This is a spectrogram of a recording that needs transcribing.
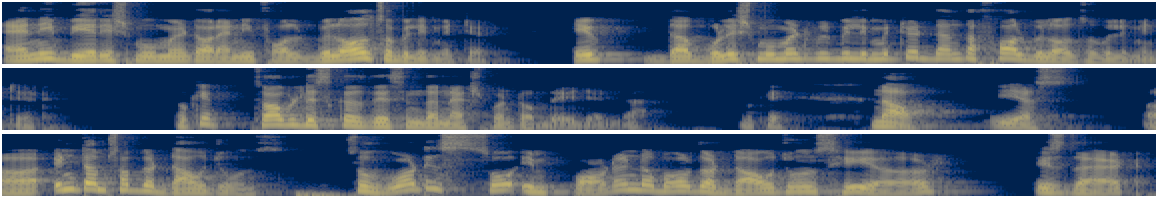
any bearish movement or any fall will also be limited. If the bullish movement will be limited then the fall will also be limited. Okay? So i will discuss this in the next point of the agenda. Okay? Now yes uh, in terms of the dow jones. So what is so important about the dow jones here is that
